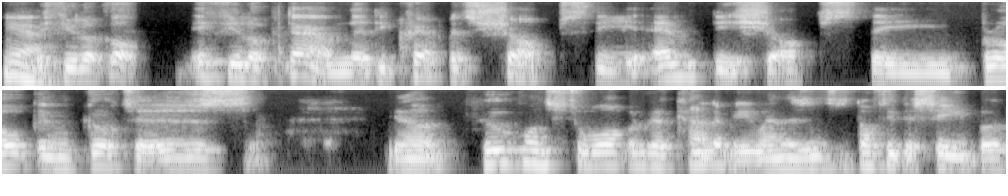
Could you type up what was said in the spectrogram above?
Yeah. If you look up, if you look down, the decrepit shops, the empty shops, the broken gutters, you know, who wants to walk under a canopy when there's nothing to see but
